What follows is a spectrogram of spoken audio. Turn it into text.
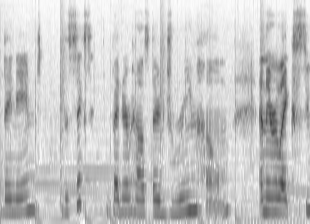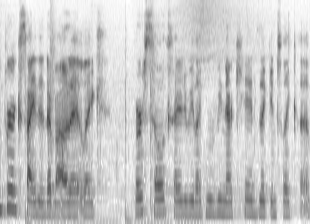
They named the six bedroom house their dream home, and they were like super excited about it. Like, we're so excited to be like moving their kids like into like a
